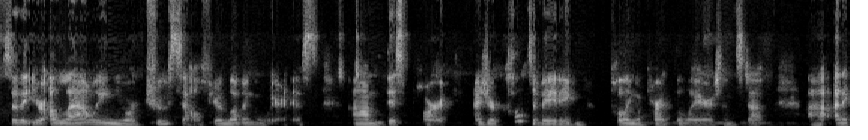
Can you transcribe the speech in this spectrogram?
So that you're allowing your true self, your loving awareness, um, this part, as you're cultivating, pulling apart the layers and stuff, uh, and a,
